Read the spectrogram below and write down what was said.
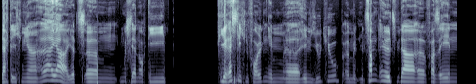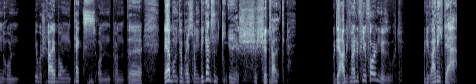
dachte ich mir, ah ja, jetzt ähm, muss ja noch die vier restlichen Folgen im, äh, in YouTube äh, mit, mit Thumbnails wieder äh, versehen und Videobeschreibung, Text und, und äh, Werbeunterbrechung, den ganzen äh, Shit halt. Und da habe ich meine vier Folgen gesucht. Und die war nicht da.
